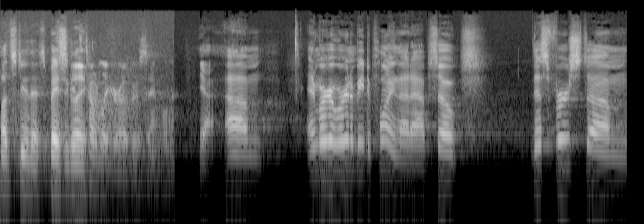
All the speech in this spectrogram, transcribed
let's do this, basically. It's totally Heroku's sample. Yeah, um, and we're, we're going to be deploying that app. So this first um,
